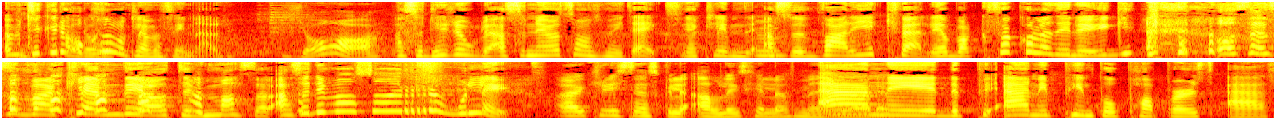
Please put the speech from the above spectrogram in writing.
Ja, men tycker du också Hallå. om att klämma finnar? Ja. Alltså det är roligt, alltså när jag var tillsammans med mitt ex, jag klämde, alltså varje kväll, jag bara får jag kolla din rygg? Och sen så bara klämde jag typ massa, alltså det var så roligt! ja Christian skulle aldrig tillåta mig att göra det. Annie, the, Annie Pimple Poppers as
